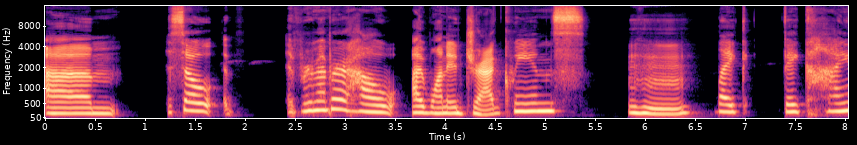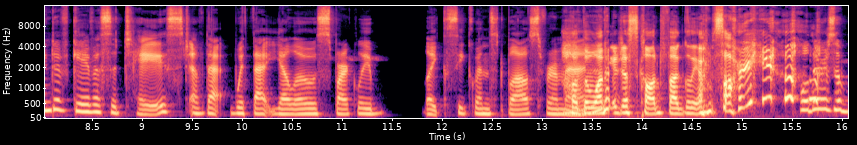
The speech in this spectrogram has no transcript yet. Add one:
um so remember how i wanted drag queens hmm like they kind of gave us a taste of that with that yellow sparkly like sequenced blouse for men Oh, the one I just called fugly. I'm sorry. well there's a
